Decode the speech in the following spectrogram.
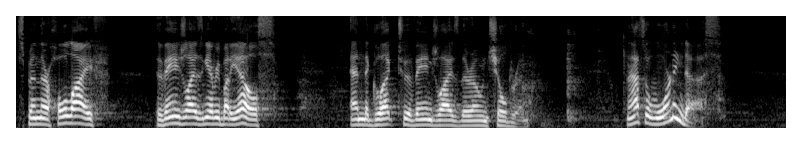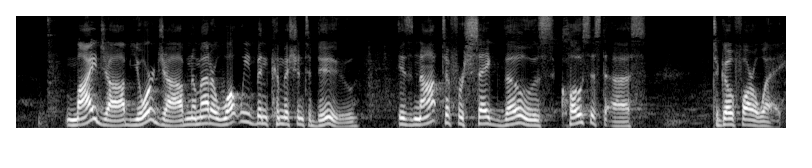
spend their whole life evangelizing everybody else and neglect to evangelize their own children. And that's a warning to us. My job, your job, no matter what we've been commissioned to do, is not to forsake those closest to us to go far away.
